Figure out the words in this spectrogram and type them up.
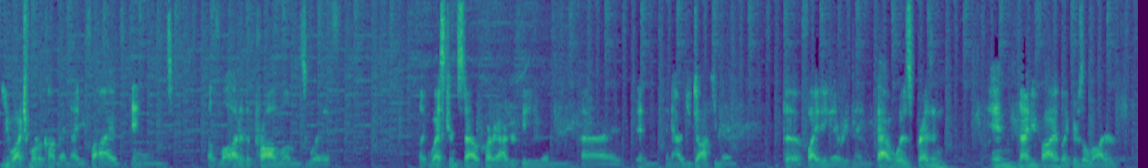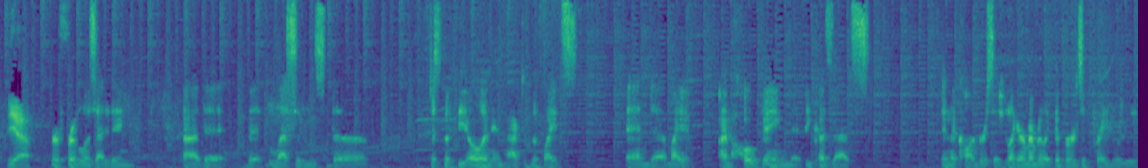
you watch Mortal Kombat 95, and a lot of the problems with like Western style choreography and, uh, and and how you document the fighting and everything that was present in 95. Like there's a lot of yeah, for frivolous editing uh, that that lessens the just the feel and impact of the fights. And uh, my I'm hoping that because that's in the conversation, like I remember like the Birds of Prey movie.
